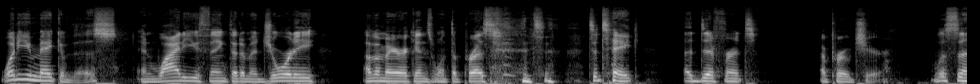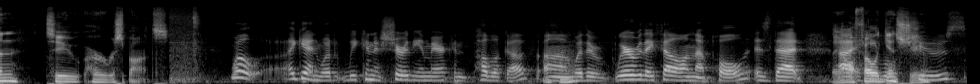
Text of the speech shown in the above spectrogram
What do you make of this? And why do you think that a majority of Americans want the president to take a different approach here? Listen to her response. Well, again, what we can assure the American public of, um, uh-huh. whether wherever they fell on that poll, is that they all uh, fell against you. choose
